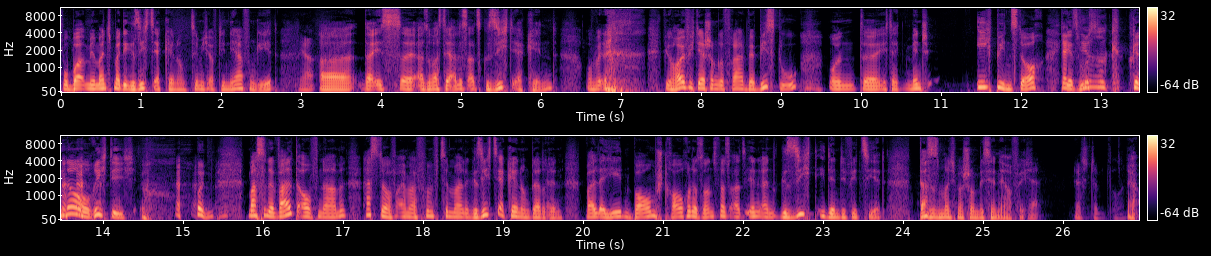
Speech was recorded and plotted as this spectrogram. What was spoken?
Wobei mir manchmal die Gesichtserkennung ziemlich auf die Nerven geht. Ja. Äh, da ist, äh, also was der alles als Gesicht erkennt und wenn, wie häufig der schon gefragt, wer bist du? Und äh, ich dachte, Mensch, ich bin's doch. Der Jetzt muss, genau, richtig. Und machst du eine Waldaufnahme, hast du auf einmal 15 Mal eine Gesichtserkennung da drin, ja. weil der jeden Baum, Strauch oder sonst was als irgendein Gesicht identifiziert. Das ist manchmal schon ein bisschen nervig. Ja, das stimmt wohl. Ja.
